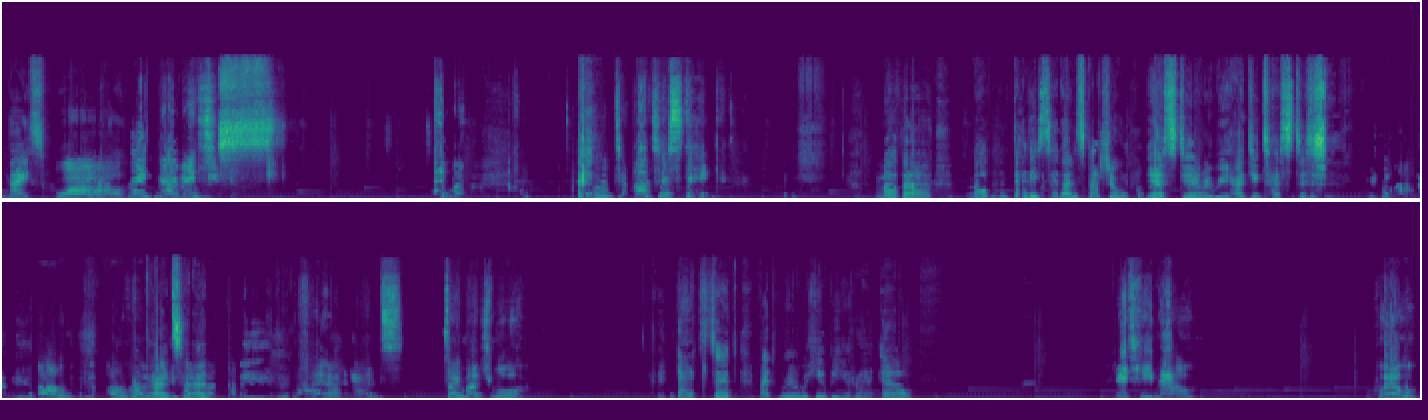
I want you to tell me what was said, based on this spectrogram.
Nice wow. Hey, damn it. I'm, I'm artistic. Mother, mother, daddy said I'm special. Yes, dearie, we had you tested. oh, oh, that Pat's makes head. that, that adds so much more. Dad it, but will he'll be right out. Did he now? Well,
